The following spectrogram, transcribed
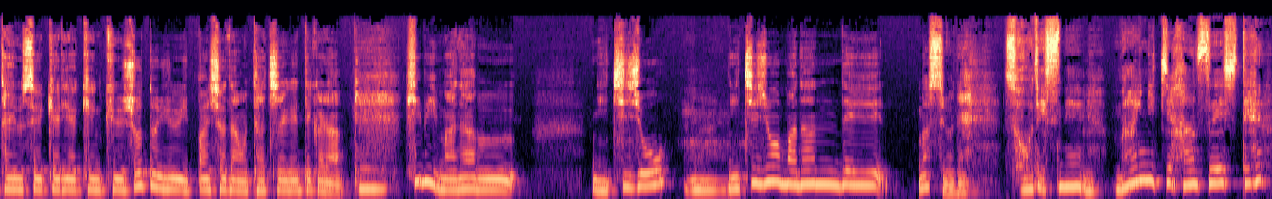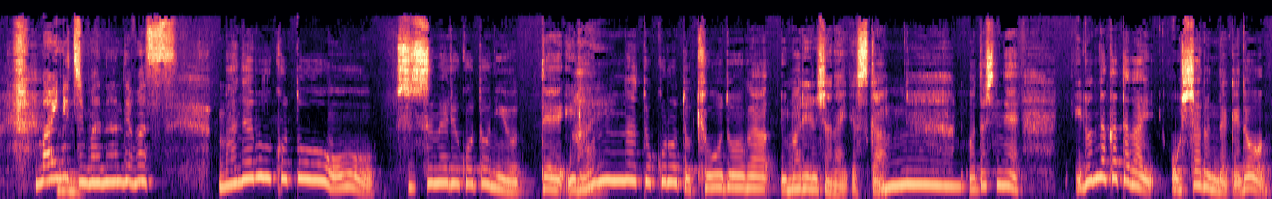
多様性キャリア研究所という一般社団を立ち上げてから、日々学ぶ日常、日常を学んでますよね。そうですね。うん、毎日反省して、毎日学んでます。うん、学ぶことを進めることによって、いろんなところと共同が生まれるじゃないですか。はい、私ね、いろんな方がおっしゃるんだけど、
